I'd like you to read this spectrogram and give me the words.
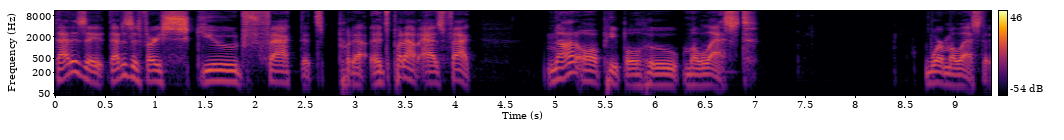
that is a that is a very skewed fact that's put out. It's put out as fact. Not all people who molest were molested.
